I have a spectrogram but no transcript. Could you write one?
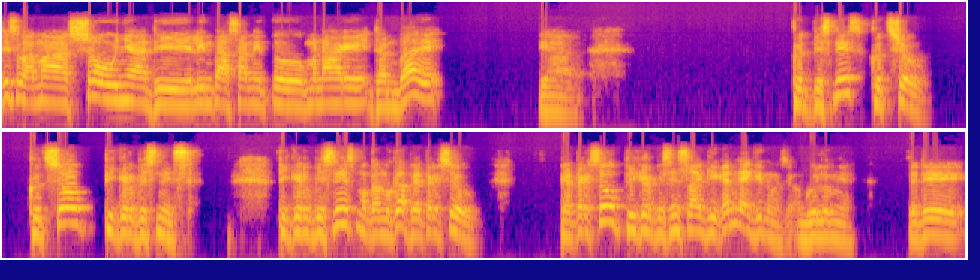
Jadi selama show-nya di lintasan itu menarik dan baik, ya good business, good show. Good show, bigger business. Bigger business, moga-moga better show. Better show, bigger business lagi kan kayak gitu mas, gulungnya. Jadi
